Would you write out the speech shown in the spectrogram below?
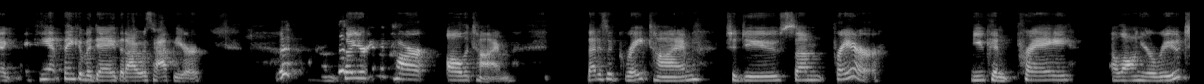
I can't think of a day that I was happier. Um, so, you're in the car all the time that is a great time to do some prayer. You can pray along your route.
